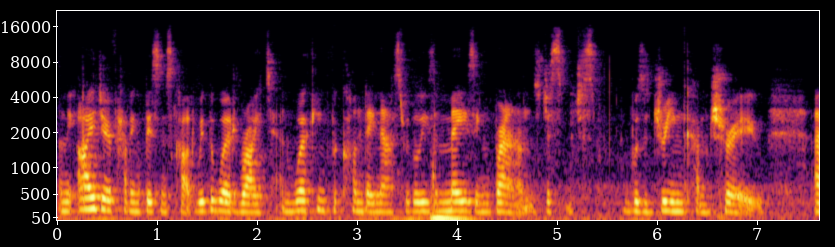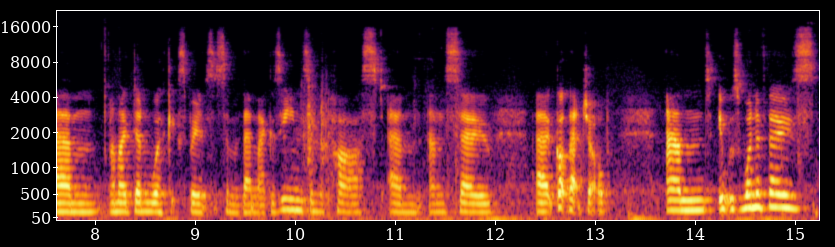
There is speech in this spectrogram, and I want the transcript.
And the idea of having a business card with the word writer and working for Condé Nast with all these amazing brands just, just was a dream come true. Um, and I'd done work experience at some of their magazines in the past, um, and so uh, got that job. And it was one of those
